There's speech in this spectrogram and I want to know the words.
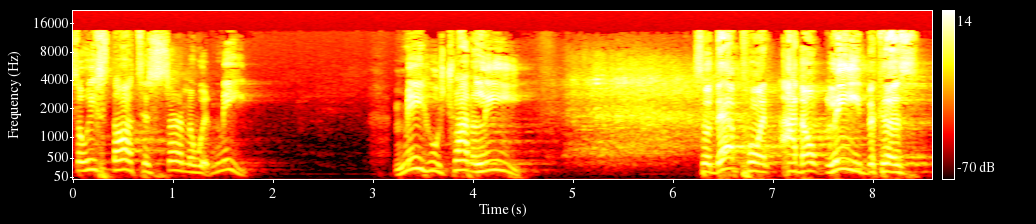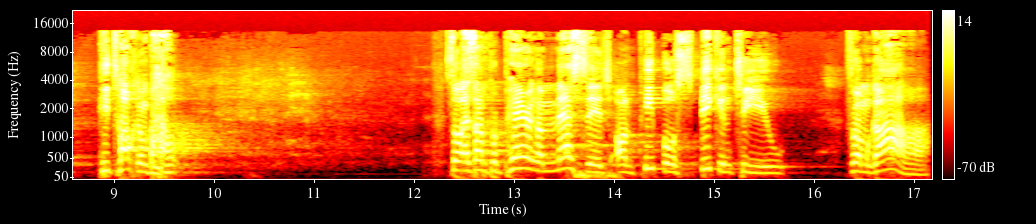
So he starts his sermon with me. Me who's trying to leave. So at that point, I don't leave because he talking about. So as I'm preparing a message on people speaking to you from God,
